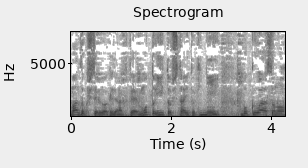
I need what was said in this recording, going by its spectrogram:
満足してるわけじゃなくてもっといいとしたい時に僕はその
